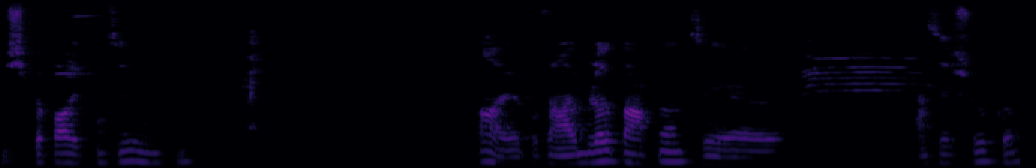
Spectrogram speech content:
Je sais pas parler français non plus. Oh, pour faire un bloc, par contre, c'est euh, assez chaud, quoi.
